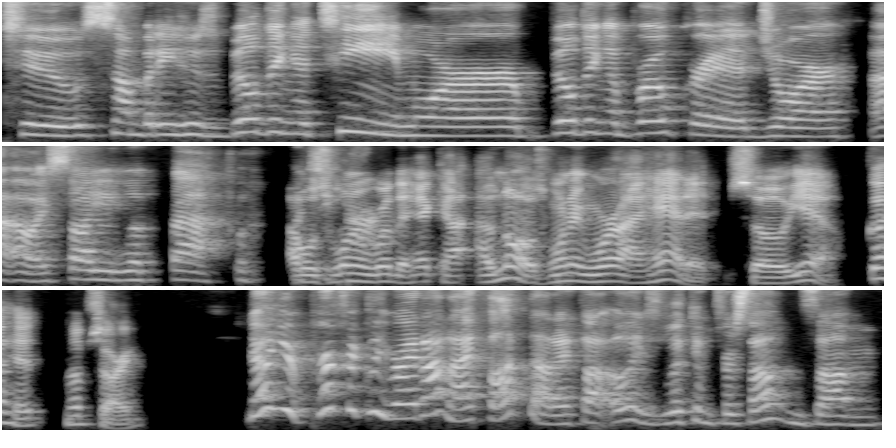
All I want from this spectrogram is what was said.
to somebody who's building a team or building a brokerage or oh i saw you look back I was wondering where the heck I no, I was wondering where I had it. So yeah, go ahead. I'm sorry. no you're perfectly right on i thought that i thought oh he's looking for something something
